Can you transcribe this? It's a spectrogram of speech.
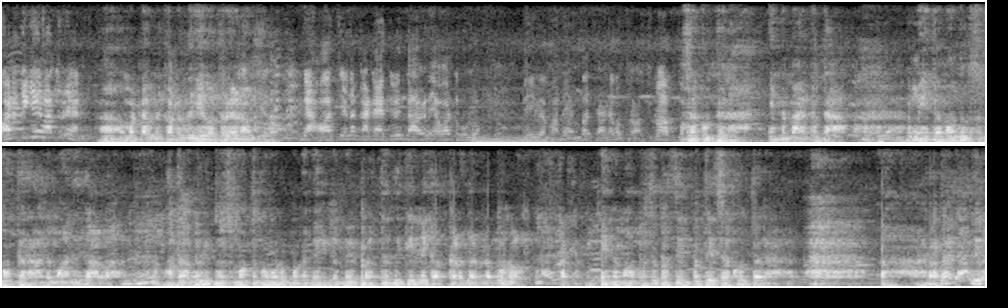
බඩ දිගේ වතුර යනවා. ආ මට වෙන කට දිගේ වතුර යනවා කියලා. නෑ අවශ්‍ය නම් කට ඇතුලෙන් දාගෙන යවන්න පුළුවන්. ප්‍රශ්න. සකුන්තලා එන්න මා පුතා. මේ තමයි දුස්මන්ත රාජමාලිගාව. අද අපිට දුස්මන්ත කුමරු මොන ගයිද මේ ප්‍රත්‍ය දෙකින් එකක් කරගන්න පුළුවන්. එන්න මා පසුපසින් පුතේ සකුන්තලා. රටාජාදී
